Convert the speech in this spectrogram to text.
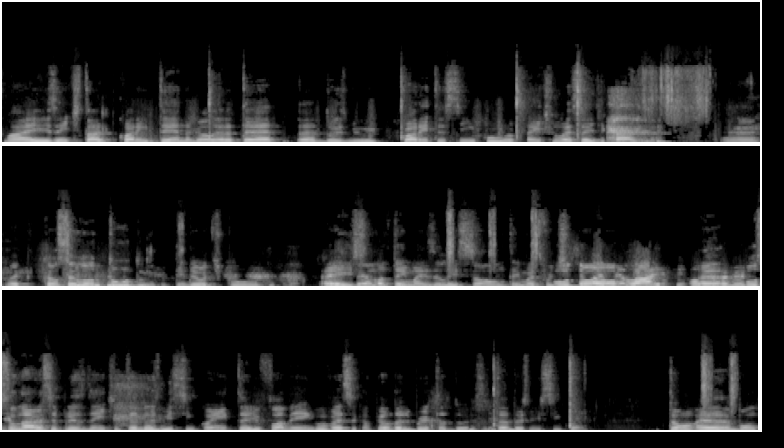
mas a gente tá de quarentena, galera, até é, 2045 a gente não vai sair de casa. É, vai, cancelou tudo, entendeu? Tipo, é isso, não tudo. tem mais eleição, não tem mais futebol. Ou você vai ver live, ou é, você vai ver Bolsonaro vai ser presidente até 2050 e o Flamengo vai ser campeão da Libertadores até 2050. Então é bom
